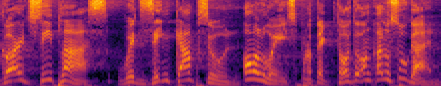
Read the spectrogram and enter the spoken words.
Guard C Plus with Zinc Capsule. Always protektado ang kalusugan.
